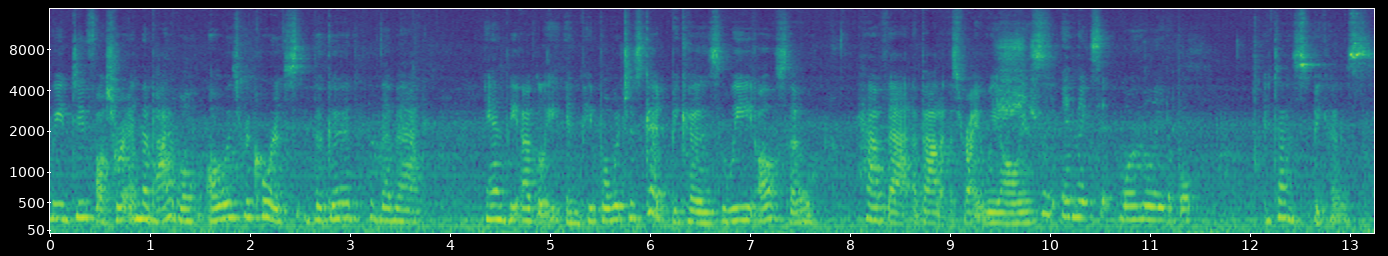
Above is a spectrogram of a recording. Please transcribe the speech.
We do fall short, and the Bible always records the good, the bad, and the ugly in people, which is good because we also have that about us, right? We always, It makes it more relatable. it does because,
